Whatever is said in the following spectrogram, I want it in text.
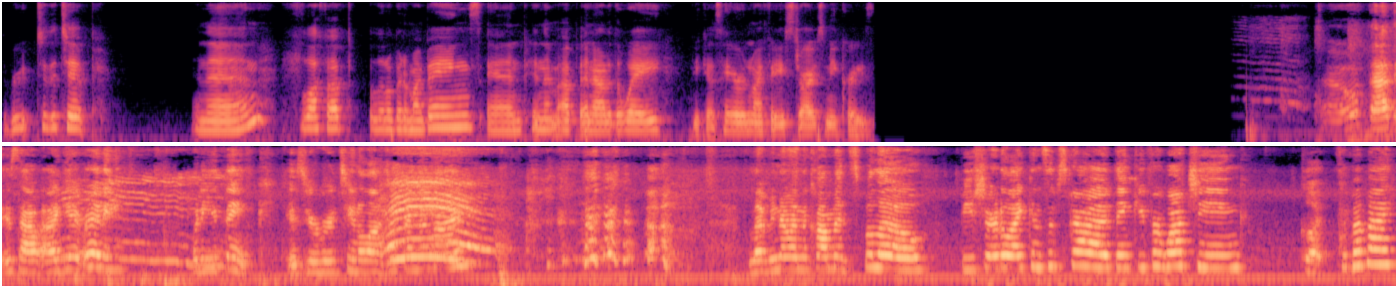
the root to the tip. And then fluff up a little bit of my bangs and pin them up and out of the way because hair in my face drives me crazy. So that is how I get ready. What do you think? Is your routine a lot different than mine? Let me know in the comments below. Be sure to like and subscribe. Thank you for watching. Good. So bye-bye.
